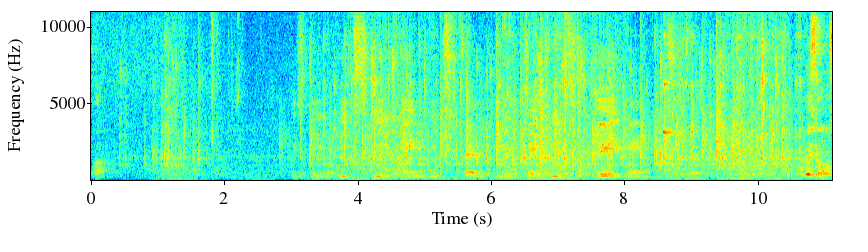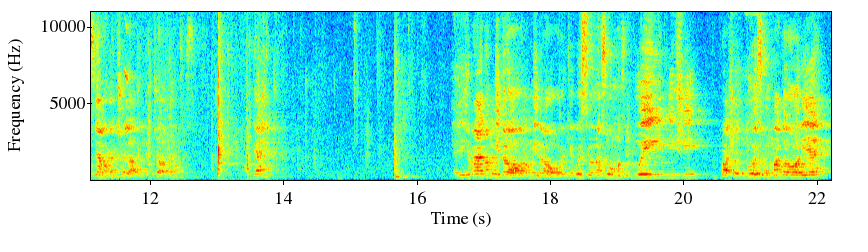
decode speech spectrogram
fa. Scrivo xi meno x0 per xj meno x0 questo lo possiamo cancellare perché già l'abbiamo sostituito. Ok? e dice ma non mi trovo, non mi trovo perché questa è una somma su due indici qua ho due sommatorie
